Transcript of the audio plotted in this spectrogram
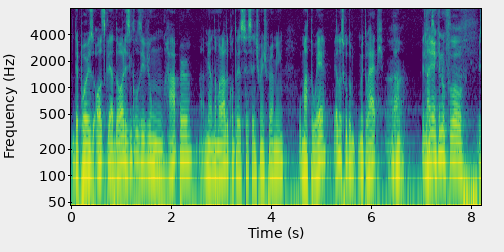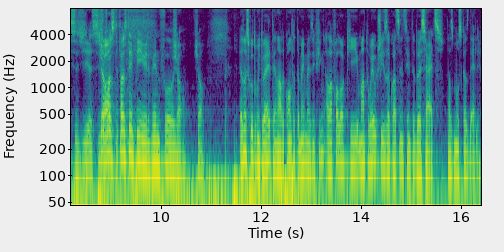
Depois, outros criadores, inclusive um rapper, a minha namorada contou isso recentemente pra mim, o Matue. Eu não escuto muito rap, tá? Ele Mas- vem aqui no Flow esses dias. Já faz, faz um tempinho ele vem no Flow. Show, show. Eu não escuto muito ele, tenho nada contra também, mas enfim, ela falou que o Matue utiliza 432 Hz nas músicas dele.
